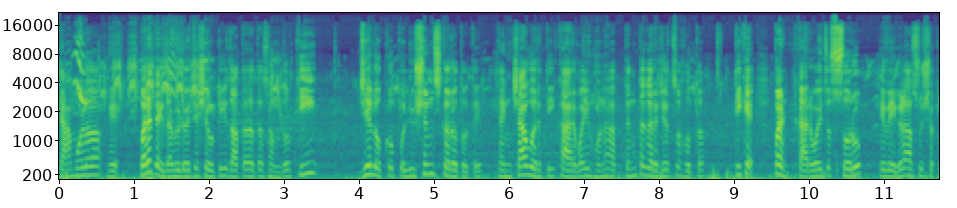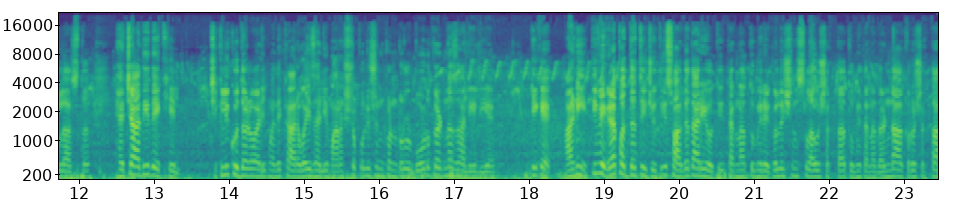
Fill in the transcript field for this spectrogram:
त्यामुळं हे. परत एकदा व्हिडिओच्या शेवटी जाता जाता सांगतो की जे लोक पोल्युशन्स करत होते त्यांच्यावरती कारवाई होणं अत्यंत गरजेचं होतं. ठीक आहे? पण कारवाईचं स्वरूप हे वेगळं असू शकलं असतं. ह्याच्या आधी देखील चिखली कुदळवाडीमध्ये कारवाई झाली महाराष्ट्र पोल्युशन कंट्रोल बोर्डकडनं झालेली आहे. ठीक आहे? आणि ती वेगळ्या पद्धतीची होती स्वागतार्ह होती. त्यांना तुम्ही रेग्युलेशन्स लावू शकता तुम्ही त्यांना दंड आकारू शकता.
